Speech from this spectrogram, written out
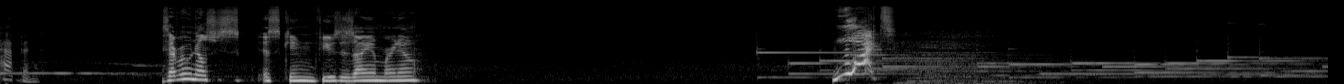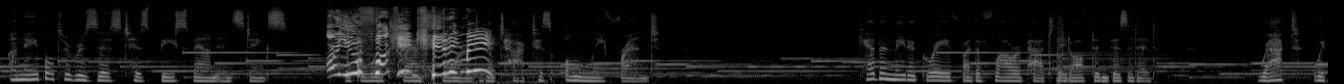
happen? Is everyone else just as confused as I am right now? What? Unable to resist his beastman instincts, Are you fucking kidding me? Attacked his only friend. Kevin made a grave by the flower patch they'd often visited. Racked with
